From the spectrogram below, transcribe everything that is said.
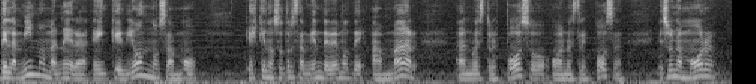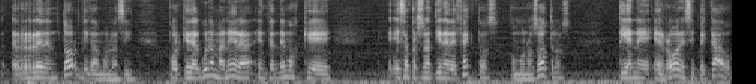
De la misma manera en que Dios nos amó, es que nosotros también debemos de amar a nuestro esposo o a nuestra esposa. Es un amor redentor, digámoslo así, porque de alguna manera entendemos que esa persona tiene defectos, como nosotros, tiene errores y pecados,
